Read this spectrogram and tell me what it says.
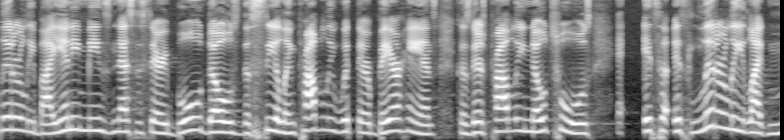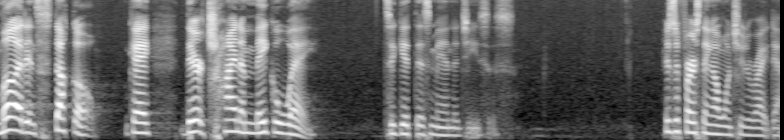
literally, by any means necessary, bulldozed the ceiling, probably with their bare hands, because there's probably no tools. It's, a, it's literally like mud and stucco, okay? They're trying to make a way to get this man to Jesus. Here's the first thing I want you to write down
